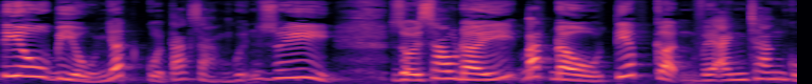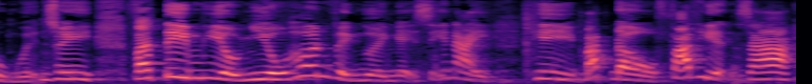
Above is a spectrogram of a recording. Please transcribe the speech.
tiêu biểu nhất của tác giả Nguyễn Duy. Rồi sau đấy bắt đầu tiếp cận với ánh trăng của Nguyễn Duy và tìm hiểu nhiều hơn về người nghệ sĩ này thì bắt đầu phát hiện ra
